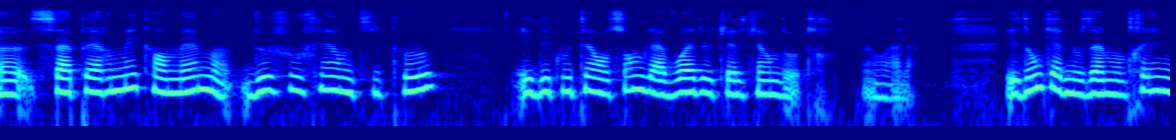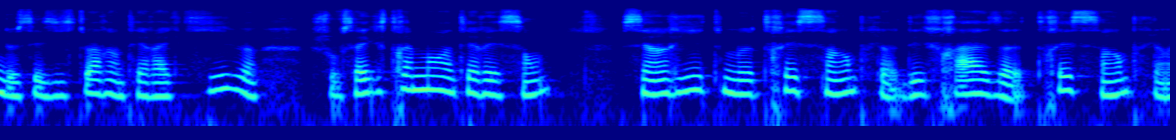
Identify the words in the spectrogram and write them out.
euh, ça permet quand même de souffler un petit peu et d'écouter ensemble la voix de quelqu'un d'autre. Voilà. Et donc, elle nous a montré une de ces histoires interactives. Je trouve ça extrêmement intéressant. C'est un rythme très simple, des phrases très simples,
